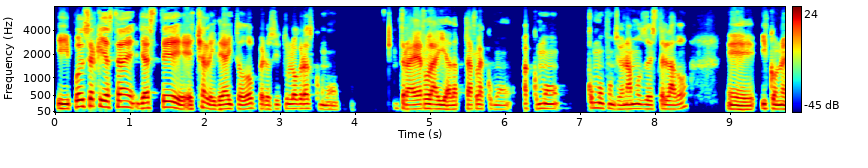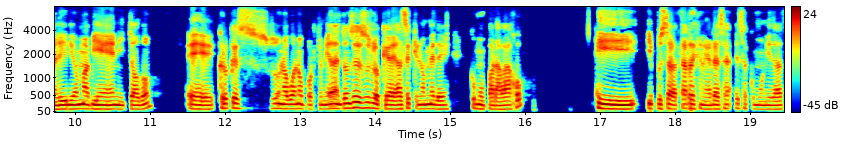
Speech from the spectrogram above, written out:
Y puede ser que ya, está, ya esté hecha la idea y todo, pero si tú logras como traerla y adaptarla como a cómo, cómo funcionamos de este lado eh, y con el idioma bien y todo, eh, creo que es una buena oportunidad. Entonces eso es lo que hace que no me dé como para abajo y, y pues tratar de generar esa, esa comunidad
